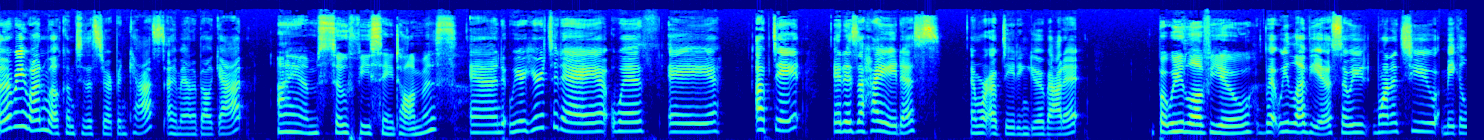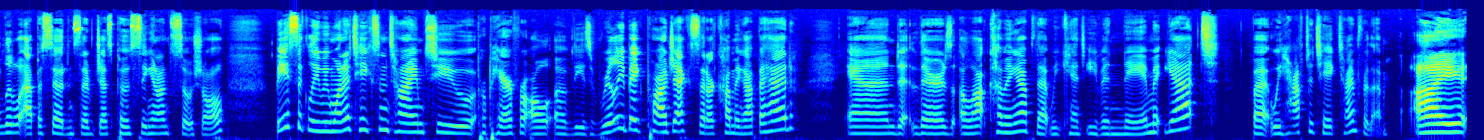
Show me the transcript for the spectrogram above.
everyone. Welcome to the Serpent Cast. I'm Annabel Gat, I am Sophie St. Thomas. and we are here today with a update. It is a hiatus, and we're updating you about it. But we love you. But we love you, so we wanted to make a little episode instead of just posting it on social. Basically, we want to take some time to prepare for all of these really big projects that are coming up ahead. And there's a lot coming up that we can't even name yet, but we have to take time for them. I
